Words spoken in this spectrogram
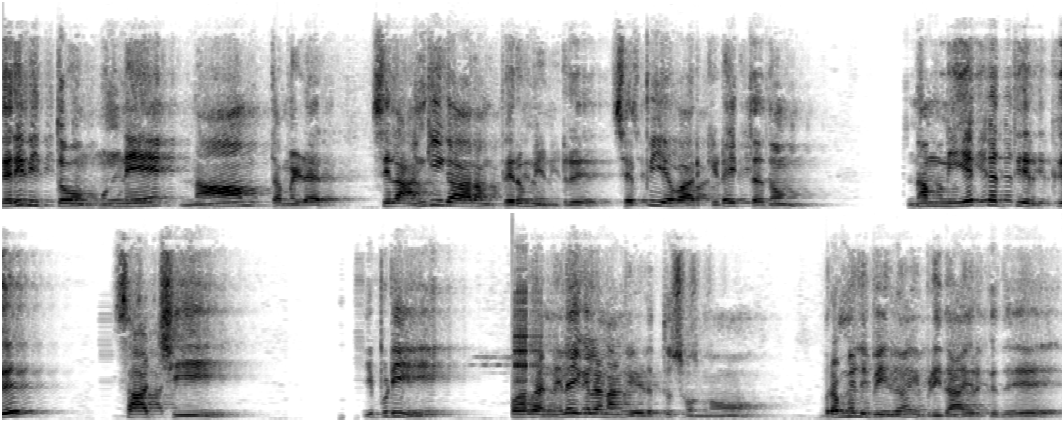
தெரிவித்தோம் முன்னே நாம் தமிழர். சில அங்கீகாரம் பெறும் என்று செப்பியவார் கிடைத்ததும் நம் இயக்கத்திற்கு சாட்சி. இப்படி பல நிலைகளை நாங்கள் எடுத்து சொன்னோம். பிரம்மலிபியிலும் இப்படிதான் இருக்குது.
